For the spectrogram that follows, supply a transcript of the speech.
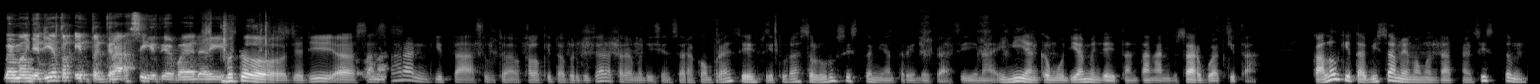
memang jadinya terintegrasi gitu ya Pak ya dari Betul. Jadi uh, sasaran kita sebetulnya kalau kita berbicara telemedicine secara komprehensif itulah seluruh sistem yang terintegrasi. Nah, ini yang kemudian menjadi tantangan besar buat kita. Kalau kita bisa memang menerapkan sistem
